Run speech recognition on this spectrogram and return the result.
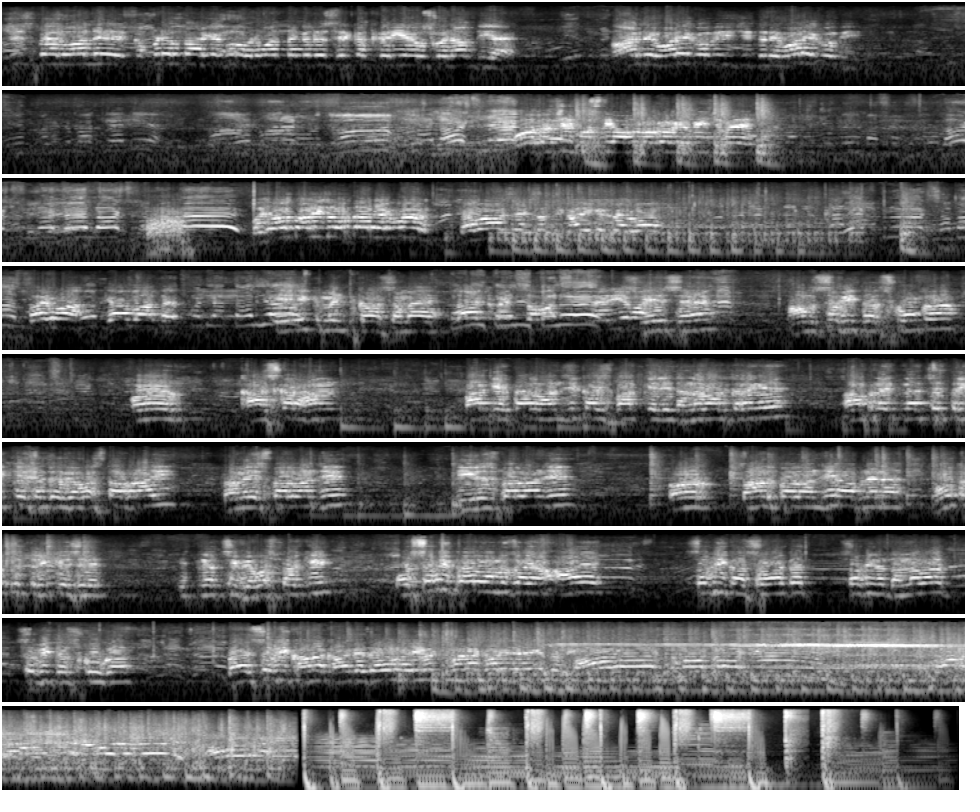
जिस पहलवान ने कपड़े उतार के गुरु हनुमान दंगल में शिरकत करी है उसको इनाम दिया है। हारने वाले को भी जीतने वाले को भी। बहुत अच्छी कुश्ती आप लोगों के बीच में। बजाओ ताली जोरदार एक बार। शाबाश एक्शन दिखाएँगे पहलवान। भाई वाह क्या बात है? एक मिनट का समय। शेष है। हम सभी दर्शकों का और खासकर हम बाकी पहलवान जी का इस बात के लिए धन्यवाद करेंगे। आपने इतने अच्छे तरीके से जो व्यवस्था बनाई रमेश पहलवान जी धीरज पहलवान जी और चाँद पहलवान जी आपने बहुत अच्छे तरीके से इतनी अच्छी व्यवस्था की। और सभी पहलवानों का यहाँ आए सभी का स्वागत। सभी का धन्यवाद, सभी दर्शकों का। भाई, सभी खाना खा के जाओ भाई। खाना खा के जाएँगे तो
